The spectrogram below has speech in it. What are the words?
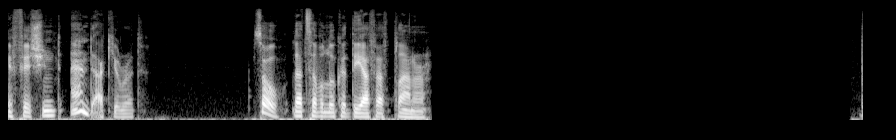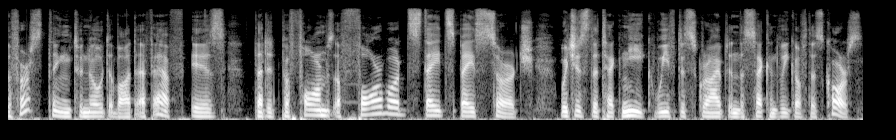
efficient and accurate. So let's have a look at the FF Planner. The first thing to note about FF is that it performs a forward state space search, which is the technique we've described in the second week of this course.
